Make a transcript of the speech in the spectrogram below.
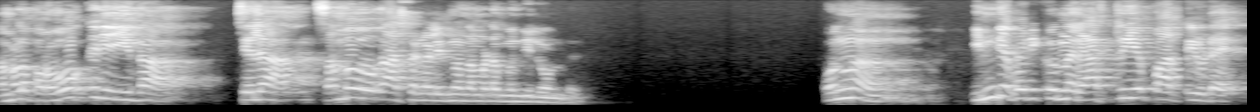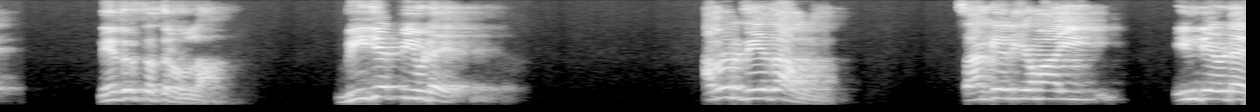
നമ്മളെ പ്രൊവോക്ക് ചെയ്യുന്ന ചില സംഭവകാശങ്ങൾ ഇന്ന് നമ്മുടെ മുന്നിലുണ്ട്. ഒന്ന് ഇന്ത്യ ഭരിക്കുന്ന രാഷ്ട്രീയ പാർട്ടിയുടെ നേതൃത്വത്തിലുള്ള ബി ജെ പിയുടെ അവരുടെ നേതാവും സാങ്കേതികമായി ഇന്ത്യയുടെ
